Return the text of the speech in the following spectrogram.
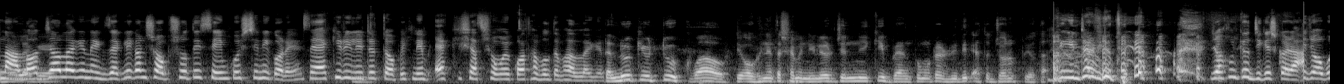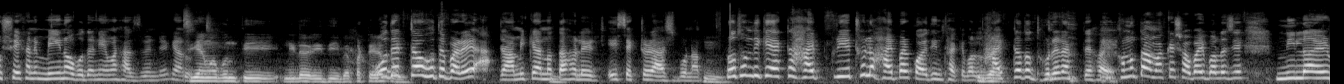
না লজ্জাও লাগে না এক্স্যাক্টলি কারণ সব শোতেই সেম কোশ্চেনই করে। একই রিলেটেড টপিক নিয়ে একই সাথে সময় কথা বলতে ভালো লাগে the look you took wow যে অভিনেতা স্বামী নীলের জন্য কি ব্র্যান্ড প্রমোটার রিদির এত জনপ্রিয়তা? ইন্টারভিউতে যখন কেউ জিজ্ঞেস করে যে অবশ্যই এখানে মেইন অবদানই আমার হাজবেন্ডের কেন? সিয়ামাবন্তী নীলের রিদি ব্যাপারটা ওদেরটাও হতে পারে যে আমি কেন তাহলে এই সেক্টরে আসব না? প্রথম দিকে একটা হাইপ ক্রিয়েট হলো হাইপার কয়দিন থাকে বল. হাইপটা তো ধরে রাখতে হয়। এখনও তো আমাকে সবাই বলে যে নীলয়ের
